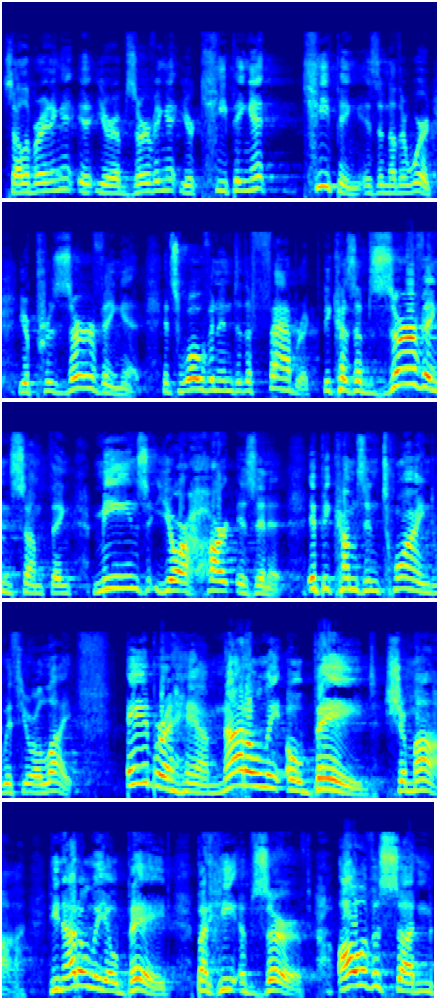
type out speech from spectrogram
Celebrating it, you're observing it, you're keeping it, keeping is another word. You're preserving it. It's woven into the fabric because observing something means your heart is in it. It becomes entwined with your life. Abraham not only obeyed Shema, he not only obeyed, but he observed. All of a sudden,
